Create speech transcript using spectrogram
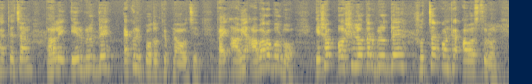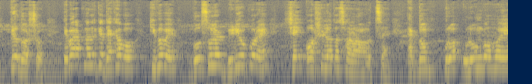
থাকতে চান, তাহলে এর বিরুদ্ধে এখনই পদক্ষেপ নেওয়া উচিত। তাই আমি আবারও বলব, এসব অশ্লীলতার বিরুদ্ধে সোচ্চার কণ্ঠে আওয়াজ তুলুন। প্রিয় দর্শক, এবার আপনাদেরকে দেখাবো কীভাবে গোসলের ভিডিও করে সেই অশ্লীলতা ছড়ানো হচ্ছে। একদম পুরো উলঙ্গ হয়ে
